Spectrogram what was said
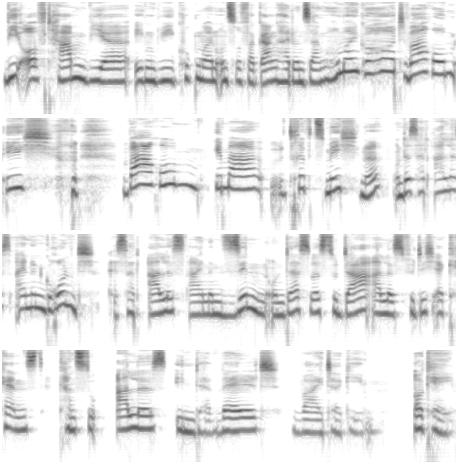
wie oft haben wir irgendwie, gucken wir in unsere Vergangenheit und sagen, oh mein Gott, warum ich? warum immer trifft's mich, ne? Und das hat alles einen Grund. Es hat alles einen Sinn. Und das, was du da alles für dich erkennst, kannst du alles in der Welt weitergeben. Okay,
